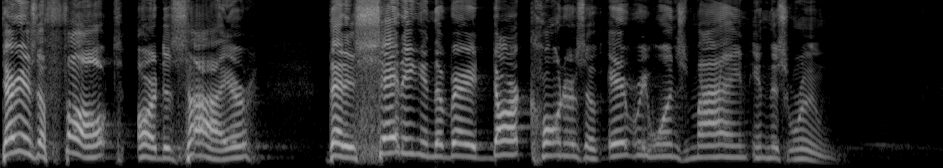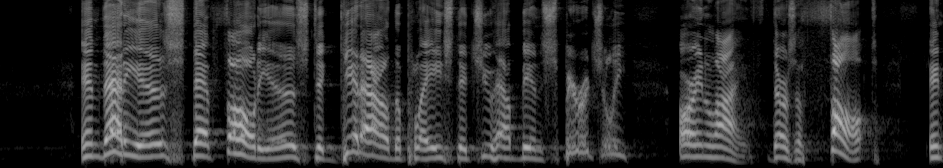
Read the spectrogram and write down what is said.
There is a thought or desire that is setting in the very dark corners of everyone's mind in this room. And that is, that thought is to get out of the place that you have been spiritually or in life. There's a thought in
